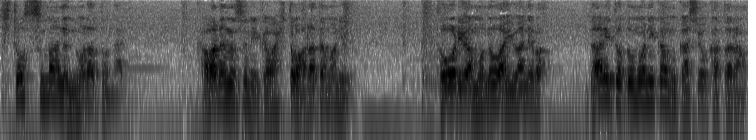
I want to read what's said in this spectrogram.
人すまぬ野良となり変わらぬ住みかは人改まりぬ通りは物は言わねば誰と共にか昔を語らん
